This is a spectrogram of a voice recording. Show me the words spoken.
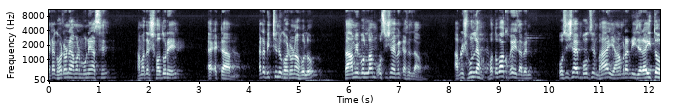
একটা ঘটনা আমার মনে আছে, আমাদের সদরে একটা একটা বিচ্ছিন্ন ঘটনা হলো। তা আমি বললাম, ওসি সাহেবের কাছে যাও। আপনি শুনলে হতবাক হয়ে যাবেন। ওসি সাহেব বলছেন, ভাই, আমরা নিজেরাই তো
